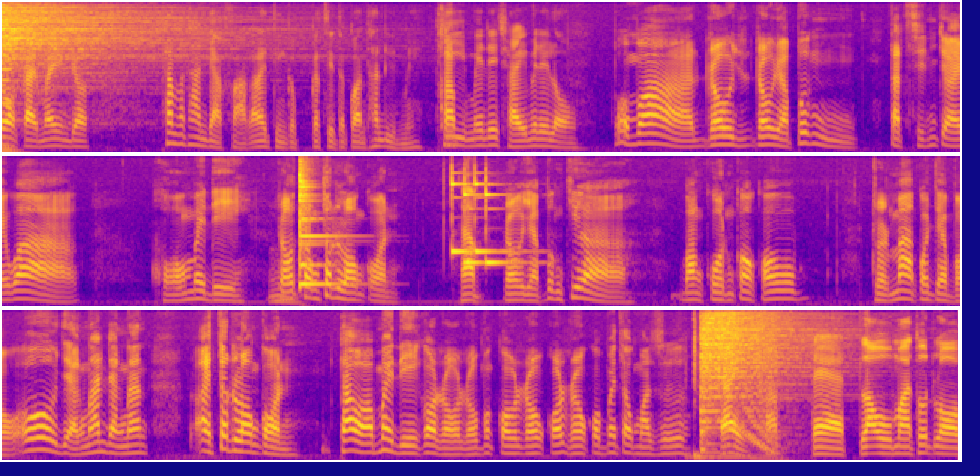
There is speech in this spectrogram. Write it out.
รอไก่ไม้อย่างเดียวท่านประธานอยากฝากอะไรถึงกับเกษตรกรท่านอื่นไหมครับ ที่ไม่ได้ใช้ไม่ได้ลอง ผมว่าเราเราอย่าเพิ่ง ตัดสินใจว่าของไม่ดีอืมเราต้องทดลองก่อน ครับ เราอย่าเพิ่งเชื่อบางคนก็เขาส่วนมากก็จะบอก โอ้ อย่างนั้นอย่างนั้น ไอ้ทดลองก่อน ถ้าว่าไม่ดีก็เราเราก็เราก็เราก็ไม่ต้องมาซื้อ ใช่ครับ แต่เรามาทดลอง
